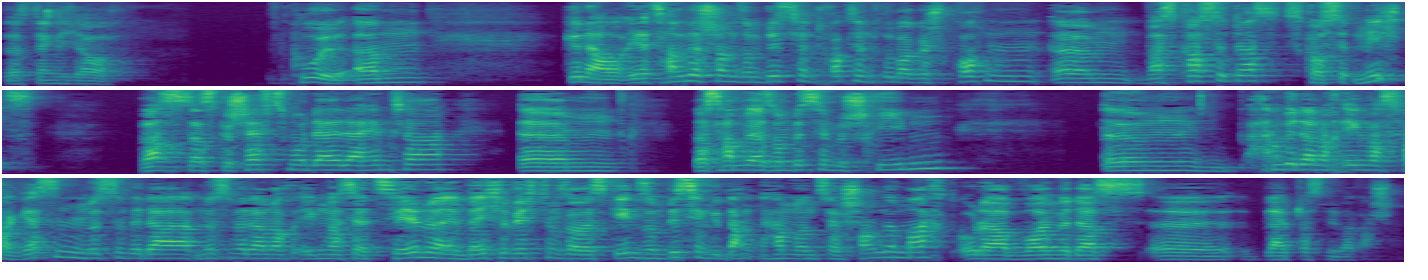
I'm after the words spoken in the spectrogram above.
Das denke ich auch. Cool. Ähm, genau. Jetzt haben wir schon so ein bisschen trotzdem drüber gesprochen. Ähm, was kostet das? Es kostet nichts. Was ist das Geschäftsmodell dahinter? Ähm, das haben wir so ein bisschen beschrieben. Ähm, haben wir da noch irgendwas vergessen? Müssen wir da, müssen wir da noch irgendwas erzählen oder in welche Richtung soll es gehen? So ein bisschen Gedanken haben wir uns ja schon gemacht oder wollen wir das, äh, bleibt das eine Überraschung?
